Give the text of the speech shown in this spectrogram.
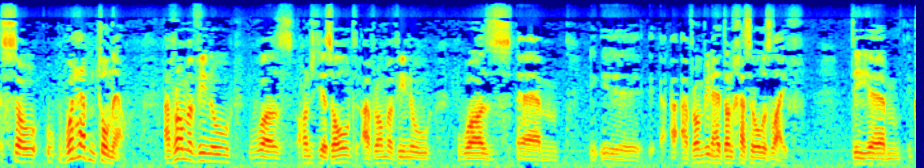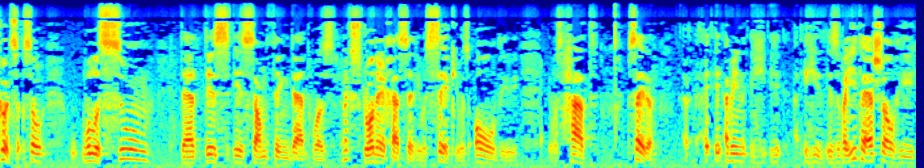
So what happened till now? Avram Avinu was 100 years old. Avram Avinu was um, Avram Avinu had done chesed all his life. The um, good. So, so, we'll assume that this is something that was an extraordinary chesed. He was sick. He was old. He, it was hot. Seder. I, mean, he, he, is Vayita Eshel. He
